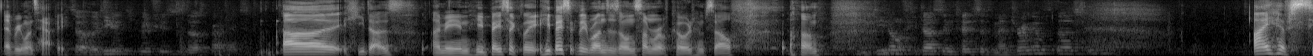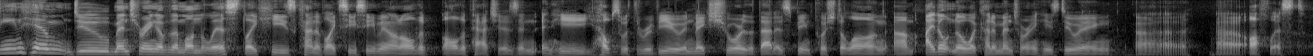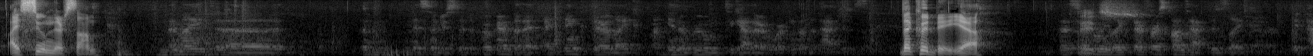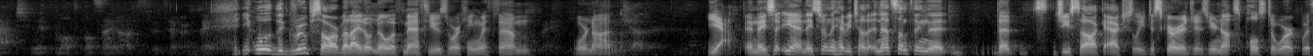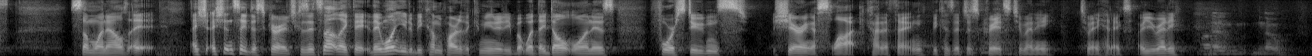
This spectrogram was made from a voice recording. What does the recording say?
everyone's happy. So who, choo who chooses those projects? Uh, he does. I mean, he basically he basically runs his own summer of code himself. um, Do you know if he does intensive mentoring of the students? I have seen him do mentoring of them on the list. Like he's kind of like CC me on all the all the patches, and, and he helps with the review and makes sure that that is being pushed along. Um, I don't know what kind of mentoring he's doing uh, uh, off list. I assume there's some. That could be, yeah. certainly, like their first contact is like a patch with multiple sign-offs, et cetera. Right? Well, the groups are, but I don't know if Matthew is working with them or not. Yeah, and they yeah, and they certainly have each other, and that's something that that GSOC actually discourages. You're not supposed to work with someone else. I, I, sh I shouldn't say discourage because it's not like they, they want you to become part of the community, but what they don't want is four students sharing a slot kind of thing because it just creates too many too many headaches. Are you ready? Um, no.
